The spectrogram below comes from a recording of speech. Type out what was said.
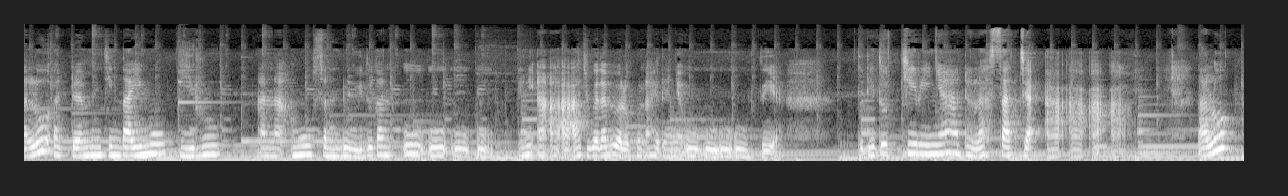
Lalu ada mencintaimu biru anakmu sendu. Itu kan u u u u. Ini a a a, a juga tapi walaupun akhirnya u u u u gitu ya. Jadi itu cirinya adalah sajak a a a a. Lalu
